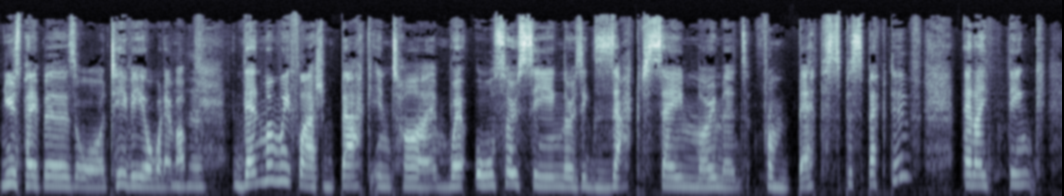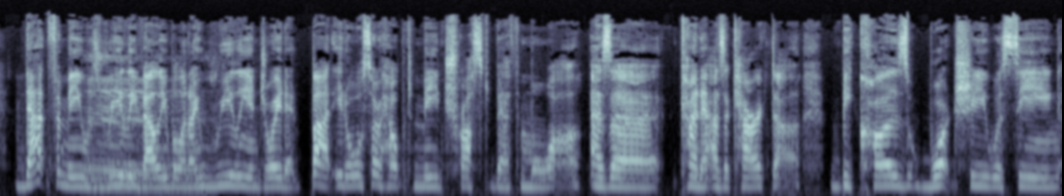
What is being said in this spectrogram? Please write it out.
newspapers or TV or whatever. Mm-hmm. Then when we flash back in time we're also seeing those exact same moments from Beth's perspective. And I think that for me was really valuable and I mm. really enjoyed it. But it also helped me trust Beth more as a kind of as a character because what she was seeing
